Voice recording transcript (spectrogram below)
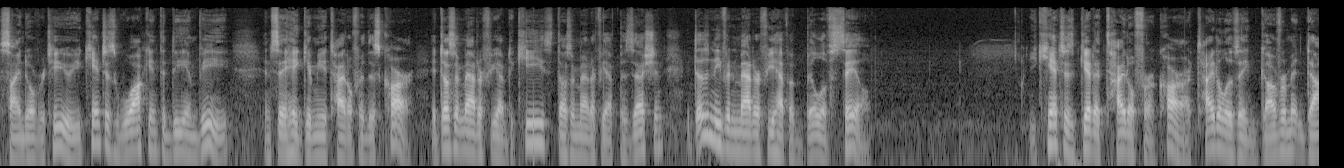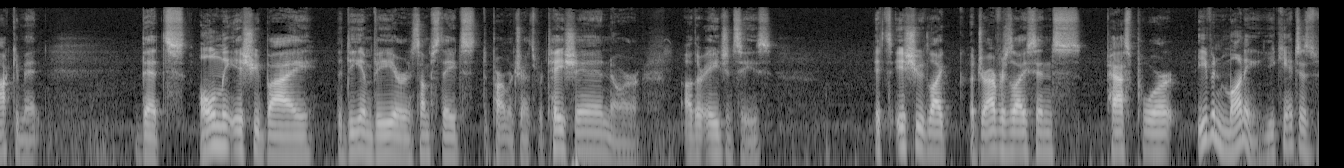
signed over to you. You can't just walk into DMV and say, hey, give me a title for this car. It doesn't matter if you have the keys, doesn't matter if you have possession, it doesn't even matter if you have a bill of sale. You can't just get a title for a car. A title is a government document that's only issued by the DMV or in some states, Department of Transportation or other agencies. It's issued like a driver's license, passport, even money. You can't just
